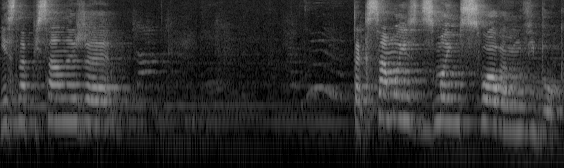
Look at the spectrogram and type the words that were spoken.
jest napisane, że tak samo jest z moim słowem, mówi Bóg.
